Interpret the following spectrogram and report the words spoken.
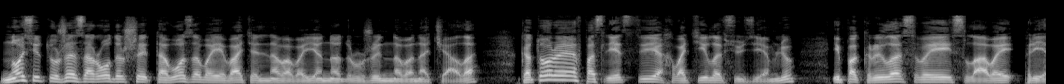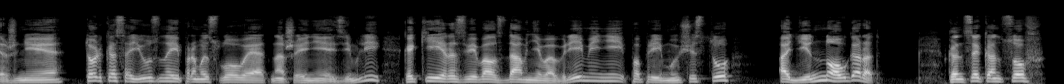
носит уже зародыши того завоевательного военно-дружинного начала, которое впоследствии охватило всю землю и покрыло своей славой прежние только союзные промысловые отношения земли, какие развивал с давнего времени по преимуществу один Новгород. В конце концов,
